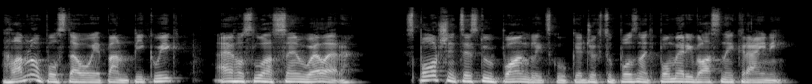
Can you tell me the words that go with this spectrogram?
Hlavnou postavou je pán Pickwick a jeho sluha Sam Weller. Spoločne cestujú po Anglicku, keďže chcú poznať pomery vlastnej krajiny.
